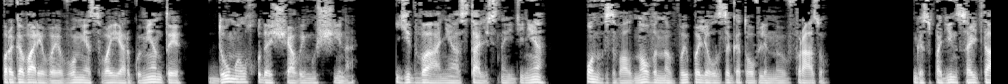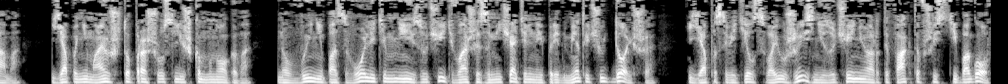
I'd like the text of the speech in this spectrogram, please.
проговаривая в уме свои аргументы, думал худощавый мужчина. Едва они остались наедине, он взволнованно выпалил заготовленную фразу. «Господин Сайтама, я понимаю, что прошу слишком многого, но вы не позволите мне изучить ваши замечательные предметы чуть дольше. Я посвятил свою жизнь изучению артефактов шести богов.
